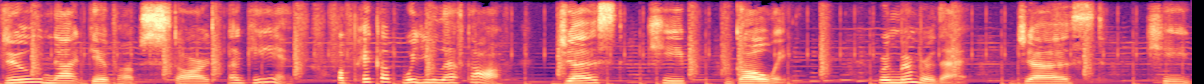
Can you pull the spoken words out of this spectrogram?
Do not give up. Start again or pick up where you left off. Just keep going. Remember that. Just keep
